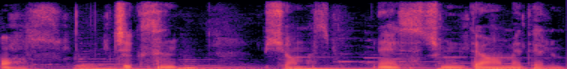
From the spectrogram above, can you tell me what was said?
olsun. Çıksın. Bir şey olmaz. Neyse şimdi devam edelim.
